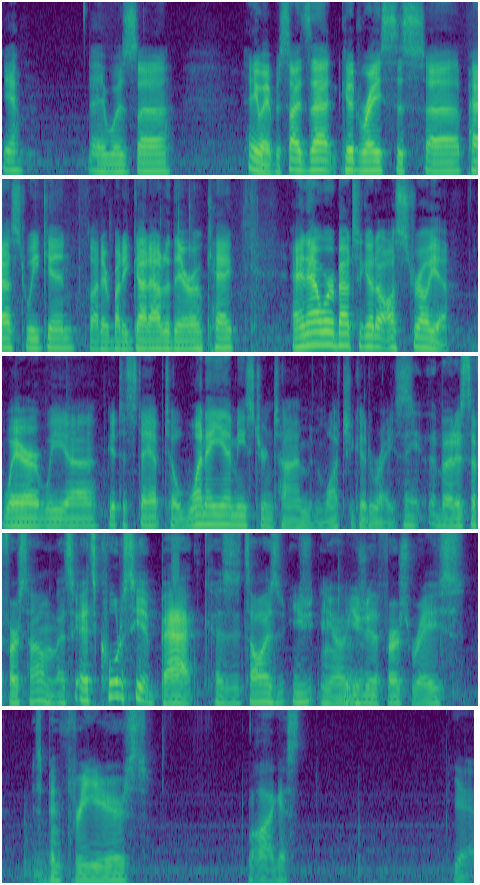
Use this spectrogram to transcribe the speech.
Yeah, it was. uh Anyway, besides that, good race this uh, past weekend. Glad everybody got out of there okay. And now we're about to go to Australia, where we uh, get to stay up till 1 a.m. Eastern time and watch a good race. But it's the first time. It's it's cool to see it back because it's always us- you know Mhm. usually the first race. It's been three years. Well, I guess. Yeah,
